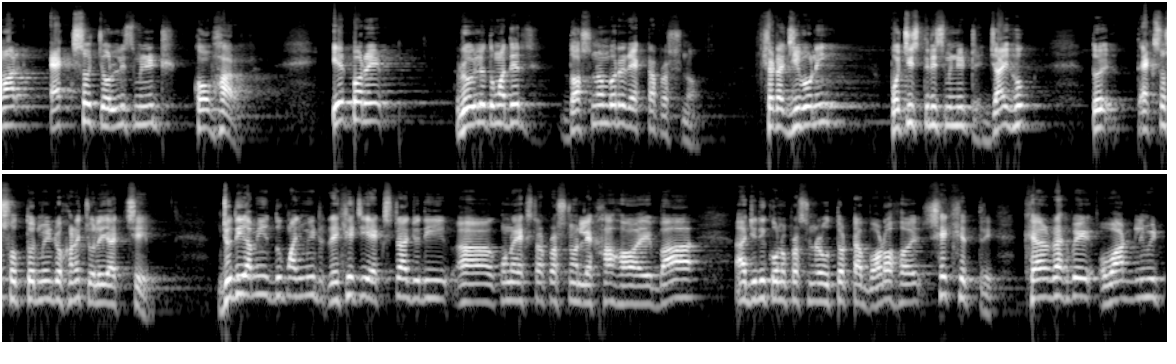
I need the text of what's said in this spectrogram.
আমার একশো চল্লিশ মিনিট কভার। এরপরে রইল তোমাদের দশ নম্বরের একটা প্রশ্ন। সেটা জীবনী, পঁচিশ তিরিশ মিনিট যাই হোক, তো একশো সত্তর মিনিট ওখানে চলে যাচ্ছে। যদি আমি দু পাঁচ মিনিট রেখেছি এক্সট্রা যদি কোনো এক্সট্রা প্রশ্ন লেখা হয় বা যদি কোনো প্রশ্নের উত্তরটা বড় হয়, সেক্ষেত্রে খেয়াল রাখবে, ওয়ার্ড লিমিট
